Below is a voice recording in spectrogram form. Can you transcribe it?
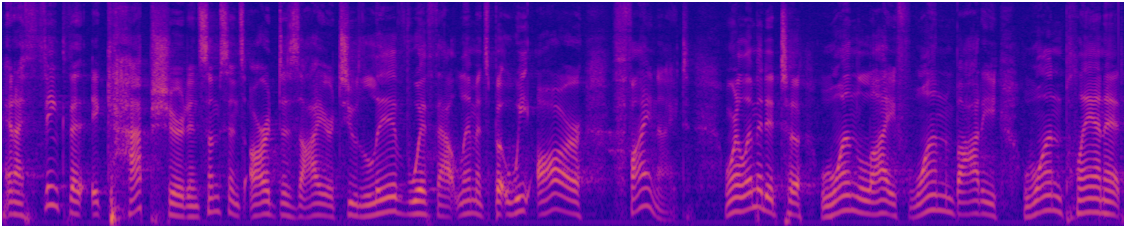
And I think that it captured, in some sense, our desire to live without limits, but we are finite. We're limited to one life, one body, one planet,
